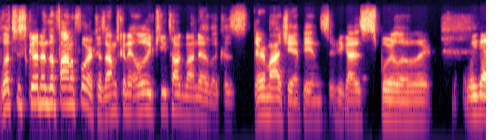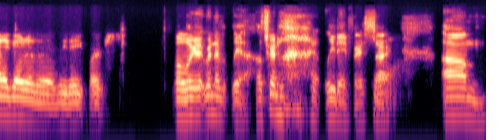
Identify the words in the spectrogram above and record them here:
let's just go to the final four because I'm just gonna only keep talking about Nova because they're my champions. If you guys spoil alert, we got to go to the Elite eight first. Well, we're, we're gonna yeah, let's go to Elite eight first. Sorry. Yeah. Um,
